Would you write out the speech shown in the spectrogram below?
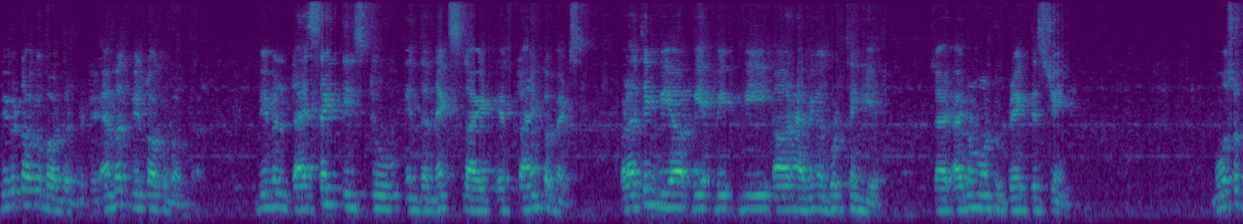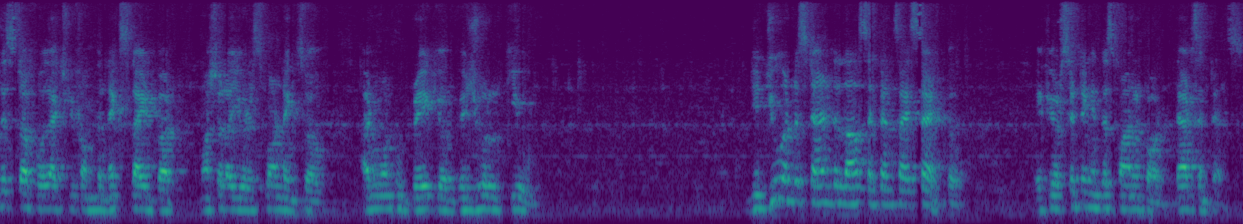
We will talk about that. Ahmed, we'll talk about that. We will dissect these two in the next slide if time permits. But I think we are we, we, we are having a good thing here. So I, I don't want to break this chain. Most of this stuff was actually from the next slide, but mashallah, you're responding. So I don't want to break your visual cue. Did you understand the last sentence I said though? If you're sitting in the spinal cord, that sentence.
